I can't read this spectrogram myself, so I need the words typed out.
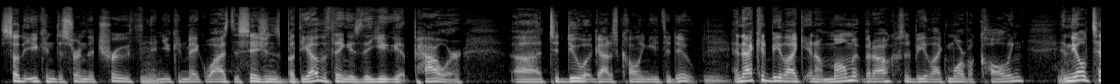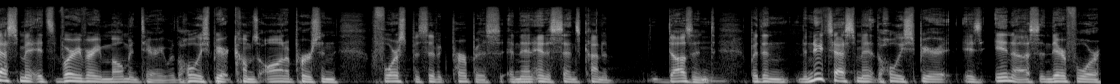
So that you can discern the truth and you can make wise decisions. But the other thing is that you get power uh, to do what God is calling you to do. And that could be like in a moment, but it also be like more of a calling. In the Old Testament, it's very, very momentary where the Holy Spirit comes on a person for a specific purpose and then, in a sense, kind of doesn't. Mm. But then the New Testament, the Holy Spirit is in us, and therefore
